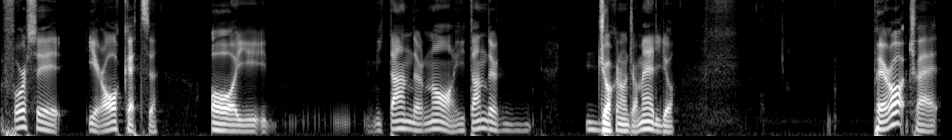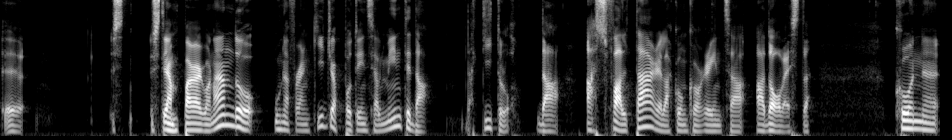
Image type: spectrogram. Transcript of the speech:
forse i Rockets o i, i Thunder, no, i Thunder giocano già meglio. Però, cioè, eh, stiamo paragonando una franchigia potenzialmente da, da titolo, da asfaltare la concorrenza ad ovest, con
